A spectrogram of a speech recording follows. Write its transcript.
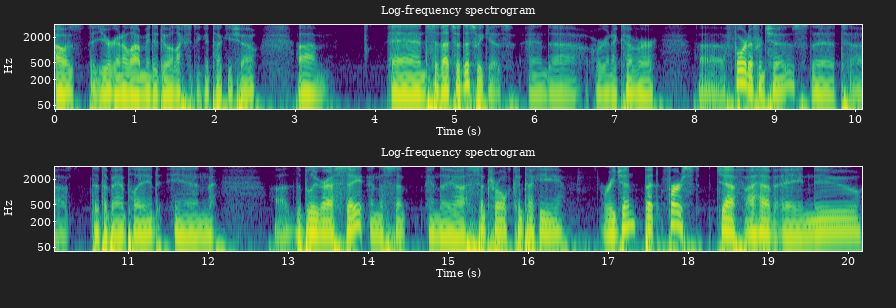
I was that you were going to allow me to do a Lexington, Kentucky show. Um, and so that's what this week is. And uh, we're going to cover uh, four different shows that uh, that the band played in the Bluegrass State in the cent- in the Central Kentucky region. But first, Jeff, I have a new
